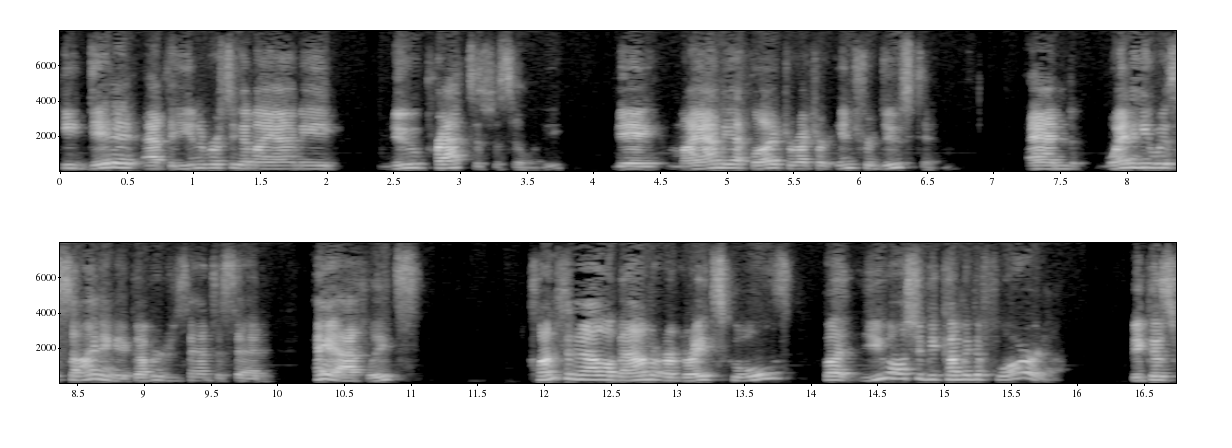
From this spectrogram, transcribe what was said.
he did it at the University of Miami new practice facility. The Miami athletic director introduced him. And when he was signing it, Governor DeSantis said, Hey, athletes, Clemson and Alabama are great schools, but you all should be coming to Florida because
